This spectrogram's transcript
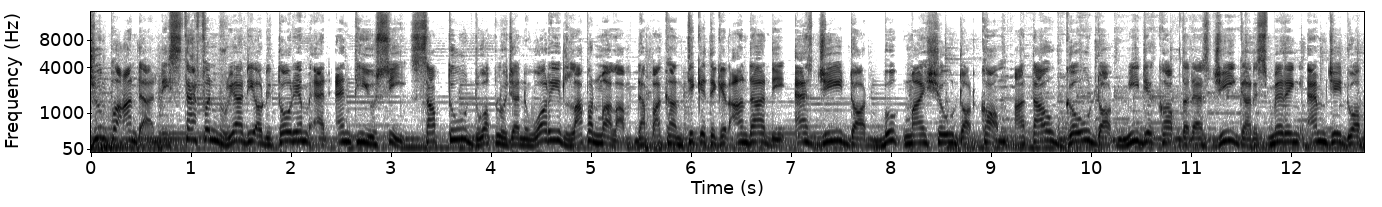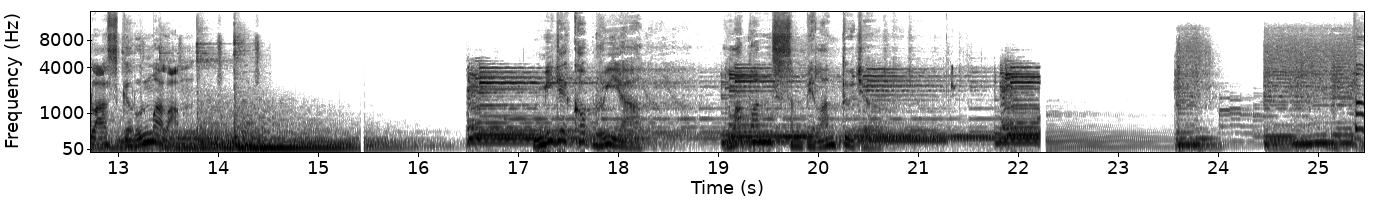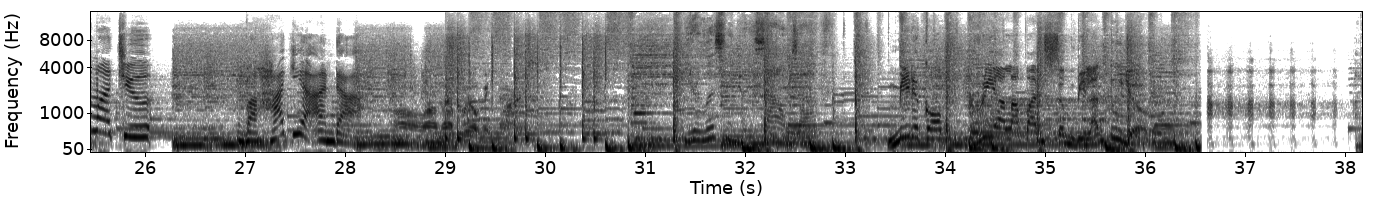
Jumpa anda di Stephen Riyadi Auditorium at NTUC Sabtu 20 Januari 8 malam. Dapatkan tiket-tiket anda di sg.bookmyshow.com atau go.mediacorp.sg garis miring MJ12 Gerun Malam. Mediacorp Ria 897 Pemacu bahagia anda. Oh, well, that will be nice. You're listening to the sounds of Mediacorp Ria 897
